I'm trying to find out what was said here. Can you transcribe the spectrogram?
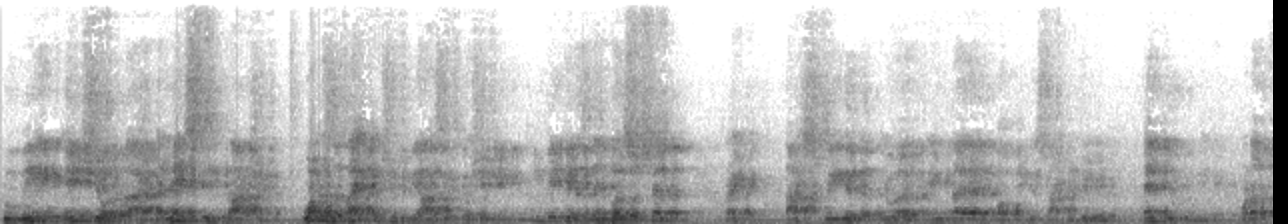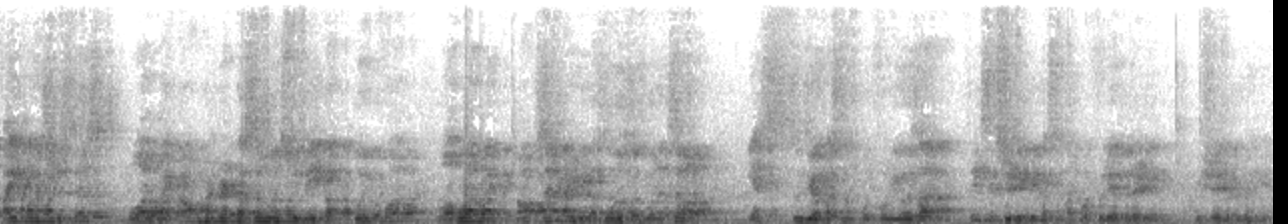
to make ensure that the next interaction, what is the right question to be asked if take it as an impulse right? That's where your entire cognitive strategy will help you to make it. What are the five points to discuss? Who are my top 100 customers to make up going for? Or who are my top 720 customers who's going to serve? Yes, since your customer portfolios are 360 degree customer portfolios already, you should be able to make it.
